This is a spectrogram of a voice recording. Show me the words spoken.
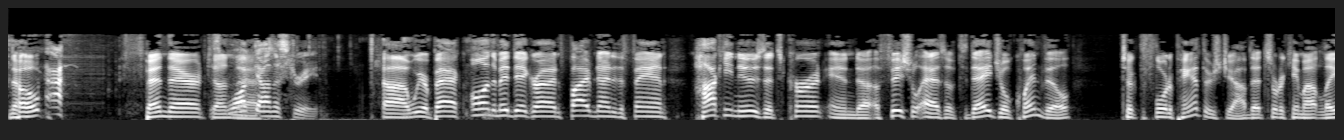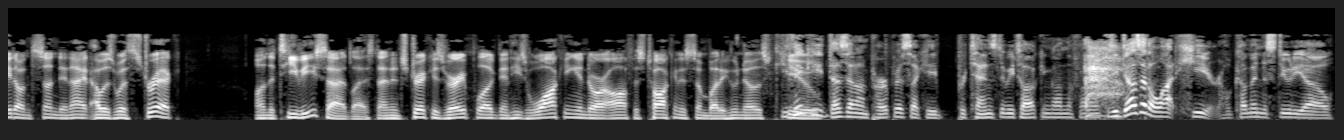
Nope. Been there, Just done walk that. down the street. Uh, we are back on the midday grind, 590 the fan. Hockey news that's current and uh, official as of today. Joel Quenneville took the Florida Panthers job. That sort of came out late on Sunday night. I was with Strick on the TV side last night, and Strick is very plugged in. He's walking into our office talking to somebody who knows Do you think he does it on purpose? Like he pretends to be talking on the phone? Because he does it a lot here. He'll come into studio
